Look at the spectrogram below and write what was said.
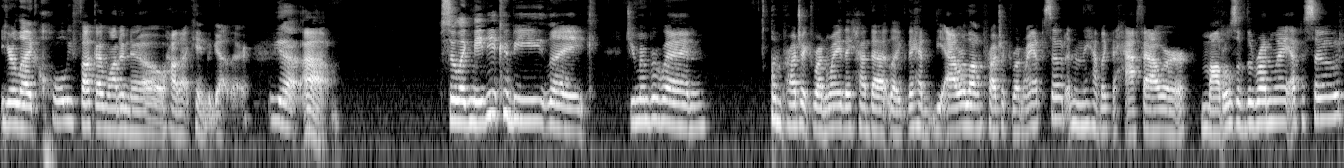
you're like, holy fuck, I want to know how that came together. Yeah. Um, so like maybe it could be like, do you remember when on Project Runway they had that like they had the hour long Project Runway episode and then they had like the half hour models of the runway episode.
